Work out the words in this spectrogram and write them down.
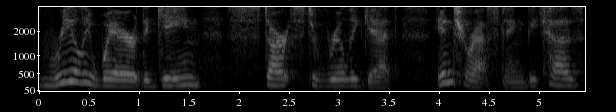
really where the game starts to really get interesting because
